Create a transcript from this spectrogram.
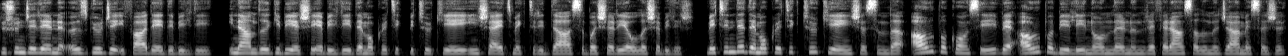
düşüncelerini özgürce ifade edebildiği, inandığı gibi yaşayabildiği demokratik bir Türkiye'yi inşa etmektir iddiası başarıya ulaşabilir. Metinde demokratik Türkiye inşasında Avrupa Konseyi ve Avrupa Birliği normlarının referans alınacağı mesajı,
